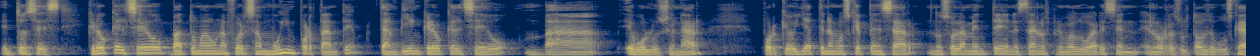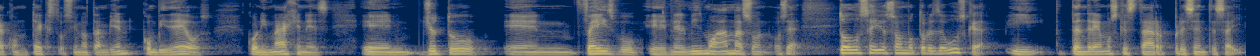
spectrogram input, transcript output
Entonces, creo que el SEO va a tomar una fuerza muy importante. También creo que el SEO va a evolucionar porque hoy ya tenemos que pensar no solamente en estar en los primeros lugares en, los resultados de búsqueda con texto, sino también con videos, con imágenes, en YouTube, en Facebook, en el mismo Amazon. O sea, todos ellos son motores de búsqueda y tendremos que estar presentes ahí.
